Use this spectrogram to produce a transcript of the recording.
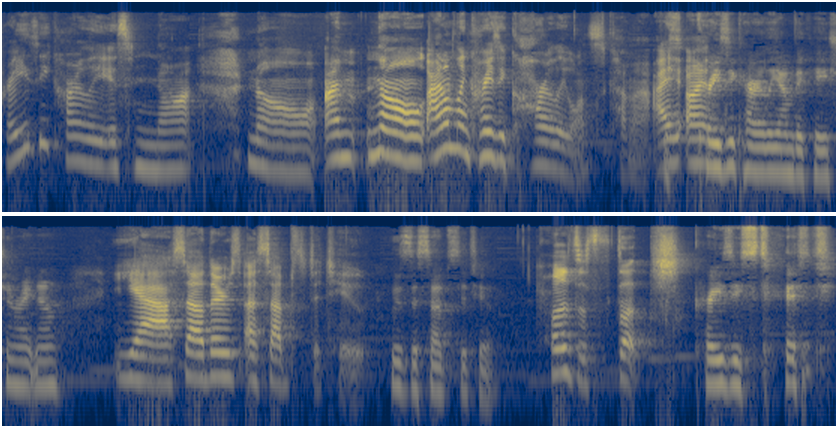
Crazy Carly is not. No, I'm no. I don't think Crazy Carly wants to come out. I, I Crazy Carly on vacation right now? yeah. So there's a substitute. Who's the substitute? Who's the Stitch. Crazy Stitch.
